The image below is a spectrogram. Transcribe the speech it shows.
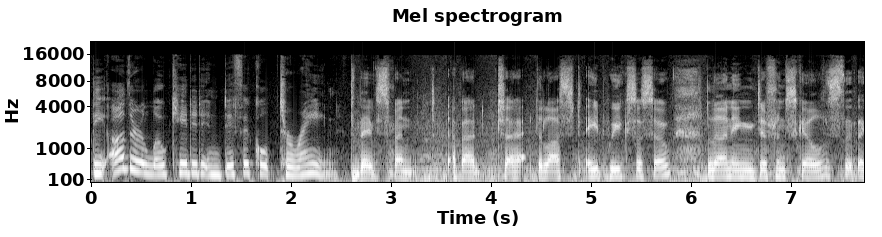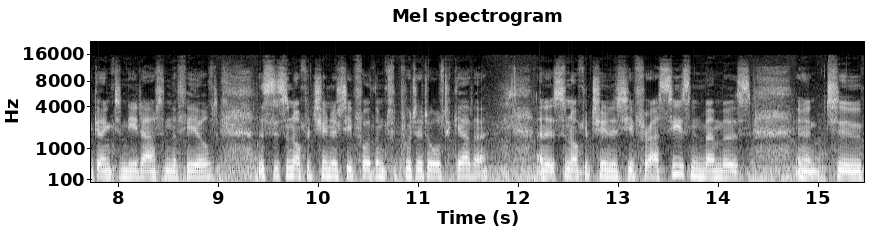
the other located in difficult terrain. They've spent about uh, the last eight weeks or so learning different skills that they're going to need out in the field. This is an opportunity for them to put it all together, and it's an opportunity for our seasoned members you know, to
